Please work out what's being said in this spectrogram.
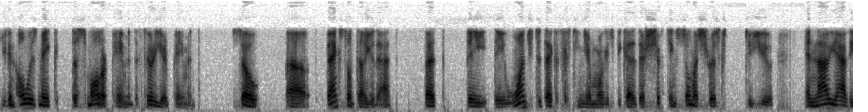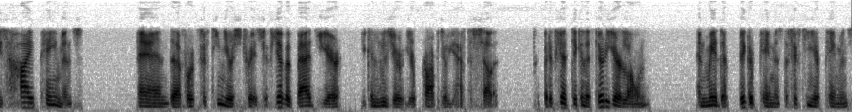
you can always make the smaller payment, the 30 year payment. So uh, banks don't tell you that, but they they want you to take a 15 year mortgage because they're shifting so much risk to you, and now you have these high payments and uh, for 15 years straight. So if you have a bad year, you can lose your, your property or you have to sell it. But if you had taken the 30 year loan and made the bigger payments, the 15 year payments,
